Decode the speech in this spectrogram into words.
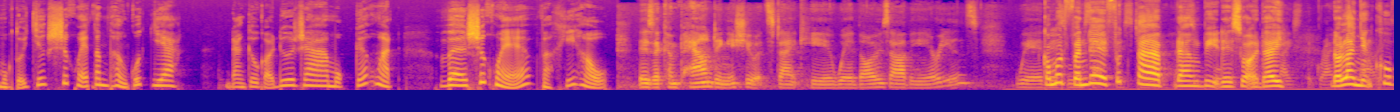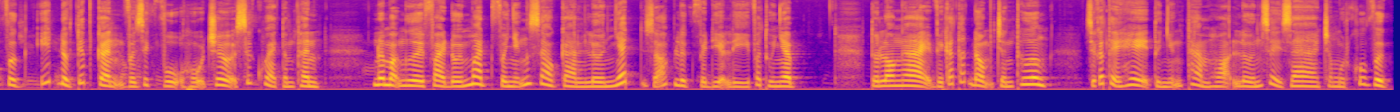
một tổ chức sức khỏe tâm thần quốc gia, đang kêu gọi đưa ra một kế hoạch về sức khỏe và khí hậu. Có một vấn đề phức tạp đang bị đe dọa ở đây. Đó là những khu vực ít được tiếp cận với dịch vụ hỗ trợ sức khỏe tâm thần, nơi mọi người phải đối mặt với những rào cản lớn nhất do áp lực về địa lý và thu nhập. Tôi lo ngại về các tác động chấn thương giữa các thế hệ từ những thảm họa lớn xảy ra trong một khu vực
